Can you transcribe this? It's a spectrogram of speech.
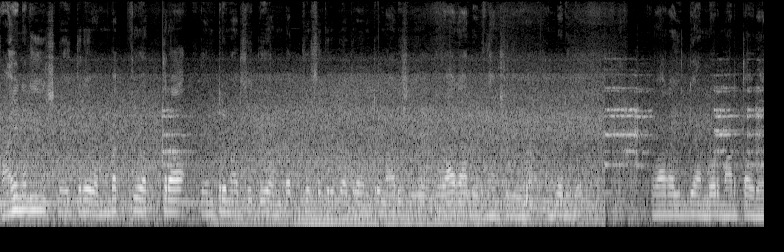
ಫೈನಲಿ ಸ್ನೇಹಿತರೆ, ಒಂಬತ್ತು ಹತ್ರ ಎಂಟ್ರಿ ಮಾಡಿಸಿದ್ವಿ. ಒಂಬತ್ತು ಸೆಕ್ಯೂರಿಟಿ ಹತ್ರ ಎಂಟ್ರಿ ಮಾಡಿಸಿ. ಇವಾಗ ಲೋಡಿಗೆ ಹಾಕ್ಸಿದ್ವಿ ಅಂಗಡಿಗೆ. ಇವಾಗ ಇಲ್ಲಿ ಅನ್ಲೋಡ್ ಮಾಡ್ತಾವ್ರೆ.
